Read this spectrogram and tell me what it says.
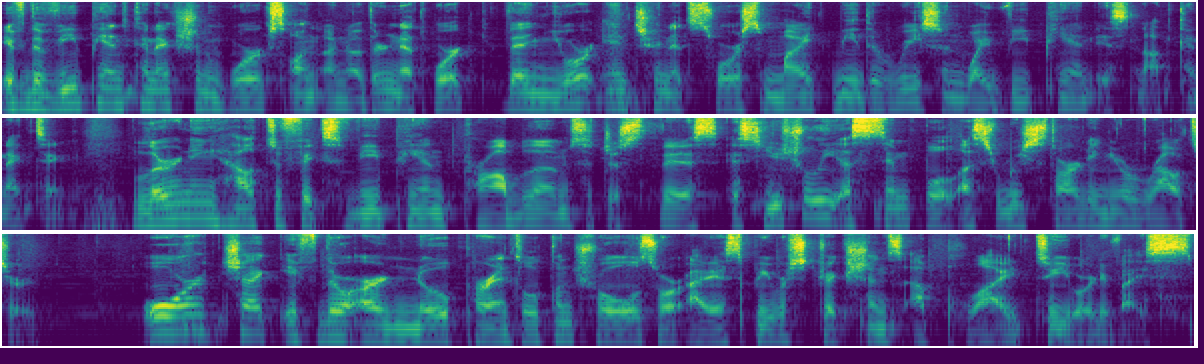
If the VPN connection works on another network, then your internet source might be the reason why VPN is not connecting. Learning how to fix VPN problems such as this is usually as simple as restarting your router. Or check if there are no parental controls or ISP restrictions applied to your device.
